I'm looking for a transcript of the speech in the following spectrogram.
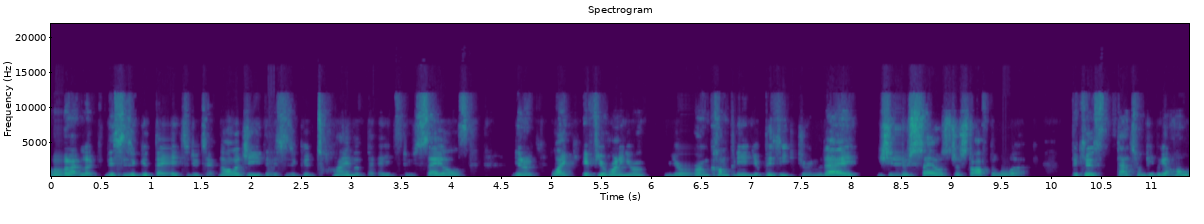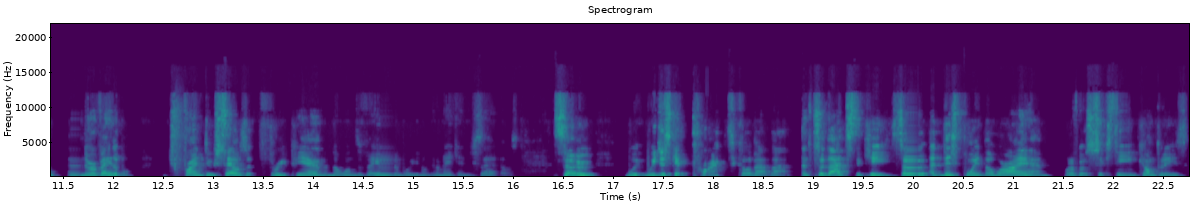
and we're like, look, this is a good day to do technology. This is a good time of day to do sales. You know, like if you're running your own your own company and you're busy during the day, you should do sales just after work because that's when people get home and they're available try and do sales at 3 p.m. and no one's available, you're not going to make any sales. So we, we just get practical about that. And so that's the key. So at this point, though, where I am, where I've got 16 companies,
